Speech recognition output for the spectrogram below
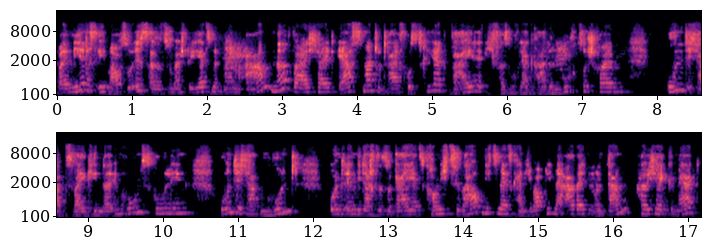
bei mir das eben auch so ist. Also zum Beispiel jetzt mit meinem Arm, ne, war ich halt erstmal total frustriert, weil ich versuche ja gerade ein Buch zu schreiben, und ich habe zwei Kinder im Homeschooling und ich habe einen Hund und irgendwie dachte so geil, jetzt komme ich zu überhaupt nichts mehr, jetzt kann ich überhaupt nicht mehr arbeiten und dann habe ich halt gemerkt,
